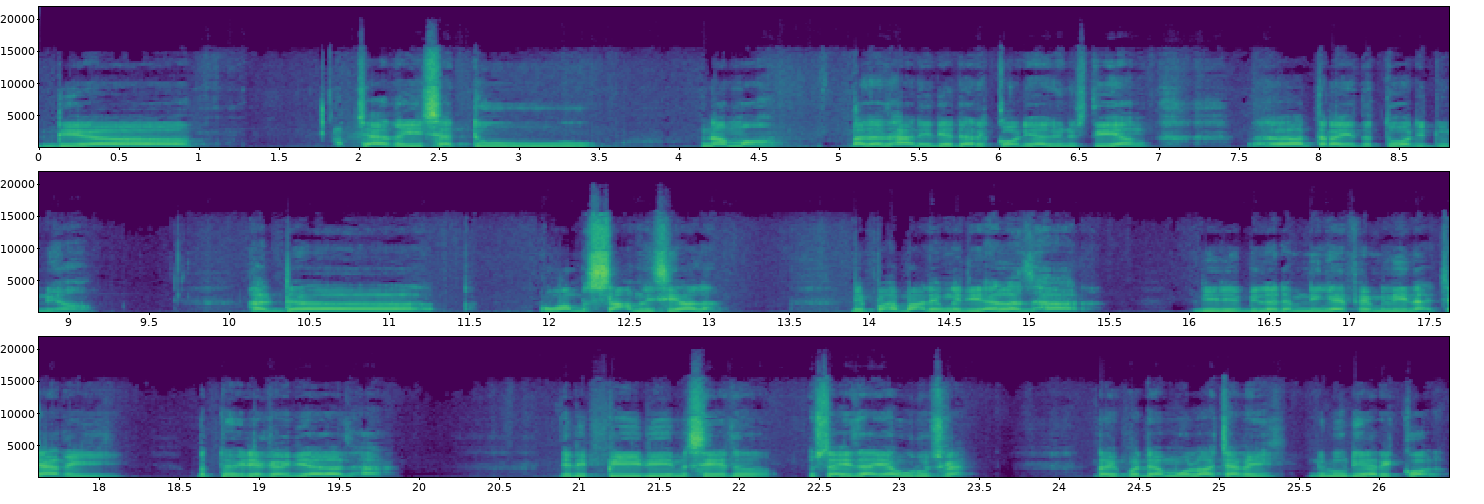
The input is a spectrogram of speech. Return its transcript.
dia cari satu nama Al-Azhar ni dia ada rekod dia universiti yang uh, antara yang tertua di dunia. Ada orang besar Malaysia lah. Dia pahabak dia mengaji Al-Azhar. Dia, dia bila dah meninggal family nak cari. Betul dia akan mengaji Al-Azhar. Jadi P di Mesir tu Ustaz Izan yang uruskan. Daripada mula cari, dulu dia rekod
